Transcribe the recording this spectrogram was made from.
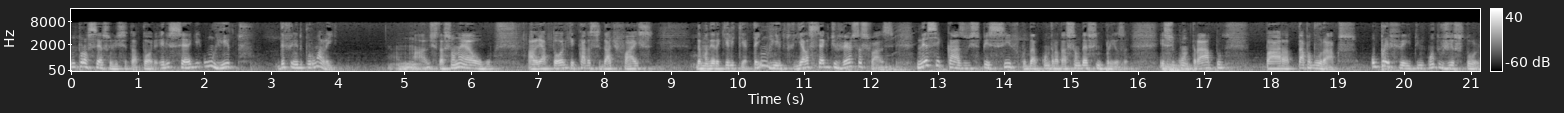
Um processo licitatório, ele segue um rito definido por uma lei. Uma licitação não é algo aleatório que cada cidade faz da maneira que ele quer. Tem um rito e ela segue diversas fases. Nesse caso específico da contratação dessa empresa, esse contrato para tapa-buracos, o prefeito, enquanto gestor,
